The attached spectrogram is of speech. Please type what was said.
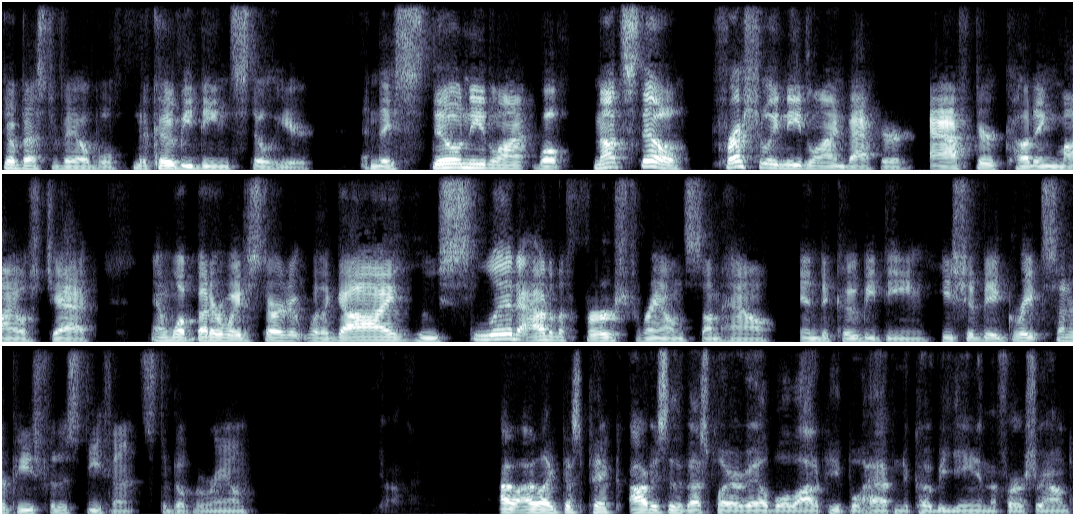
go best available. Nakobe Dean's still here, and they still need line. Well, not still, freshly need linebacker after cutting Myles Jack. And what better way to start it with a guy who slid out of the first round somehow into Kobe Dean? He should be a great centerpiece for this defense to build around. I, I like this pick. Obviously, the best player available. A lot of people have Nakobe Dean in the first round.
